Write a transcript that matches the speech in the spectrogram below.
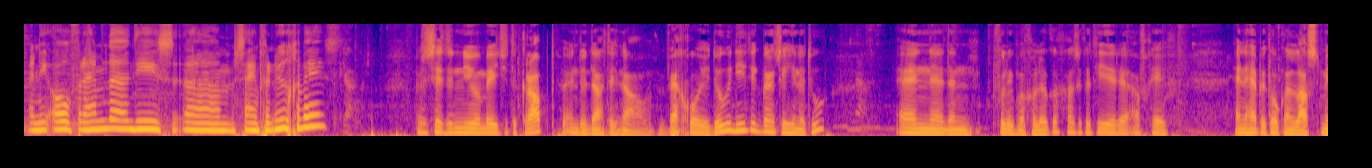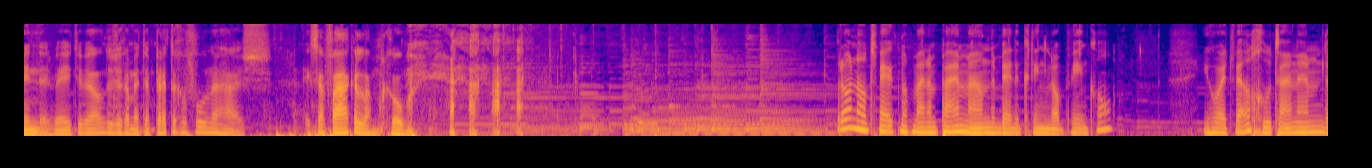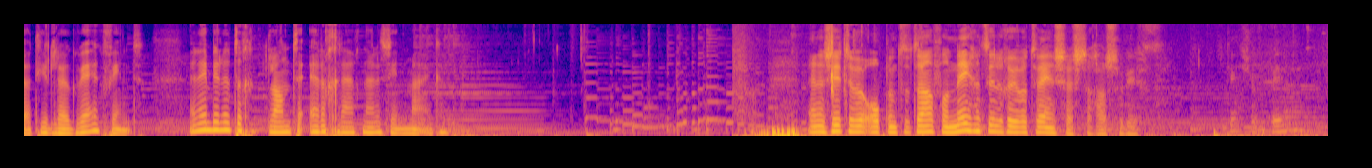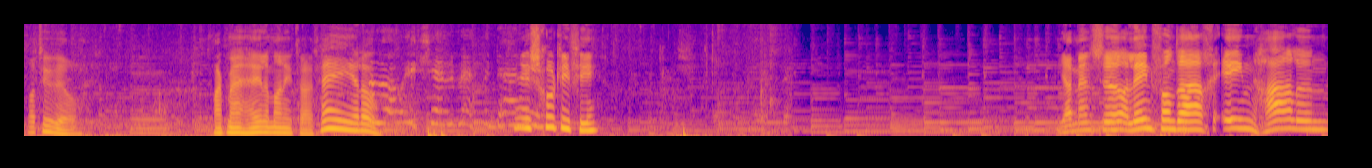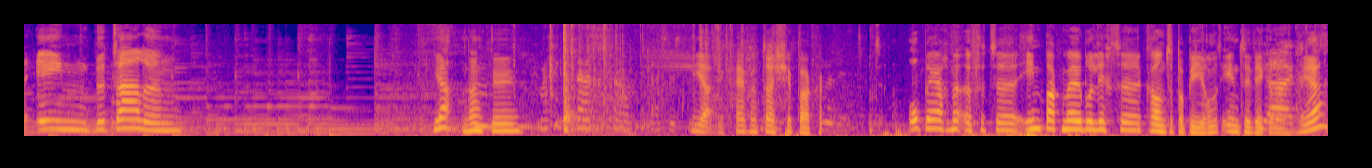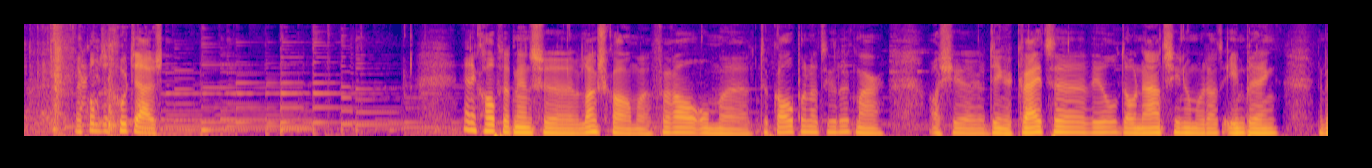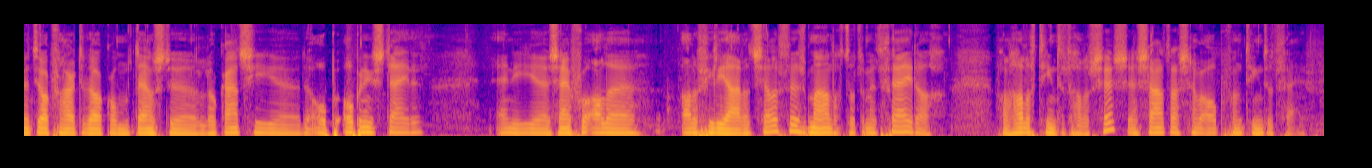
En die overhemden, die is, um, zijn van u geweest? Ja. Maar ze zitten nu een beetje te krap. En toen dacht ik, nou, weggooien doen we niet. Ik breng ze hier naartoe. En uh, dan voel ik me gelukkig als ik het hier afgeef. En dan heb ik ook een last minder, weet je wel. Dus ik ga met een prettig gevoel naar huis. Ik zou vaker langskomen. Ronald werkt nog maar een paar maanden bij de kringloopwinkel. Je hoort wel goed aan hem dat hij het leuk werk vindt. En hij wil het de klanten erg graag naar de zin maken. En dan zitten we op een totaal van 29,62 euro alstublieft. Wat u wil. Maakt mij helemaal niet uit. Hey, hallo. Hallo, ik hem even Is goed, liefie. Ja, mensen, alleen vandaag één halen, één betalen. Ja, dank u. Mag ik de tas Ja, ik ga even een tasje pakken. Het, opbergme, of het uh, inpakmeubel ligt uh, krantenpapier om het in te wikkelen. Ja? Dan komt het goed thuis. En ik hoop dat mensen langskomen, vooral om uh, te kopen natuurlijk. Maar als je dingen kwijt uh, wil, donatie noemen we dat, inbreng, dan bent u ook van harte welkom tijdens de locatie, uh, de op openingstijden. En die zijn voor alle, alle filialen hetzelfde, dus maandag tot en met vrijdag van half tien tot half zes. En zaterdag zijn we open van tien tot vijf.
